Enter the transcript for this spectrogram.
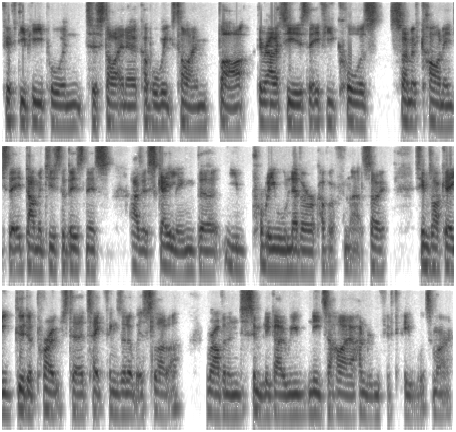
50 people and to start in a couple of weeks time but the reality is that if you cause so much carnage that it damages the business as it's scaling that you probably will never recover from that. So it seems like a good approach to take things a little bit slower rather than just simply go we need to hire 150 people tomorrow.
